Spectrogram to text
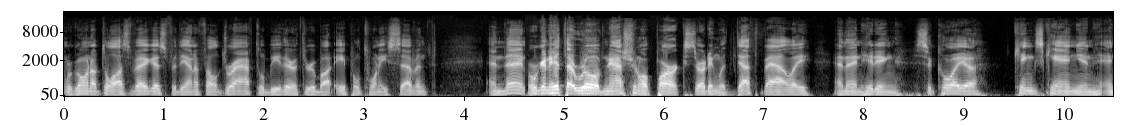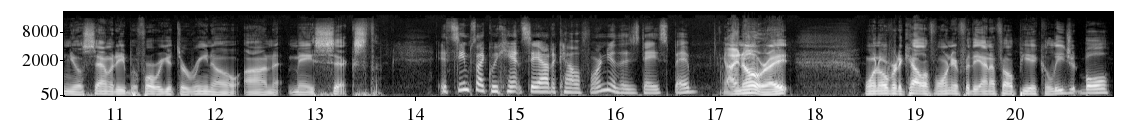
we're going up to Las Vegas for the NFL draft. We'll be there through about April 27th. And then we're going to hit that row of national parks, starting with Death Valley and then hitting Sequoia, Kings Canyon, and Yosemite before we get to Reno on May 6th. It seems like we can't stay out of California these days, babe. I know, right? Went over to California for the NFLPA Collegiate Bowl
